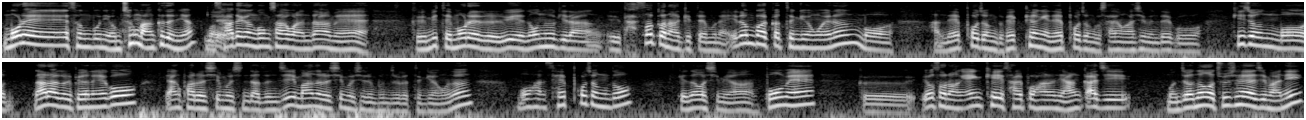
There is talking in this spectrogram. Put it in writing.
모래 성분이 엄청 많거든요 뭐 네. 4대강 공사하고 난 다음에 그 밑에 모래를 위에 논흙이랑 다 섞어놨기 때문에 이런 밭 같은 경우에는 뭐한네포 정도, 100평에 네포 정도 사용하시면 되고 기존 뭐 나락을 변해고 양파를 심으신다든지 마늘을 심으시는 분들 같은 경우는 뭐한세포 정도 이렇게 넣으시면 봄에 그 요소랑 NK 살포하는 양까지 먼저 넣어 주셔야지만이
